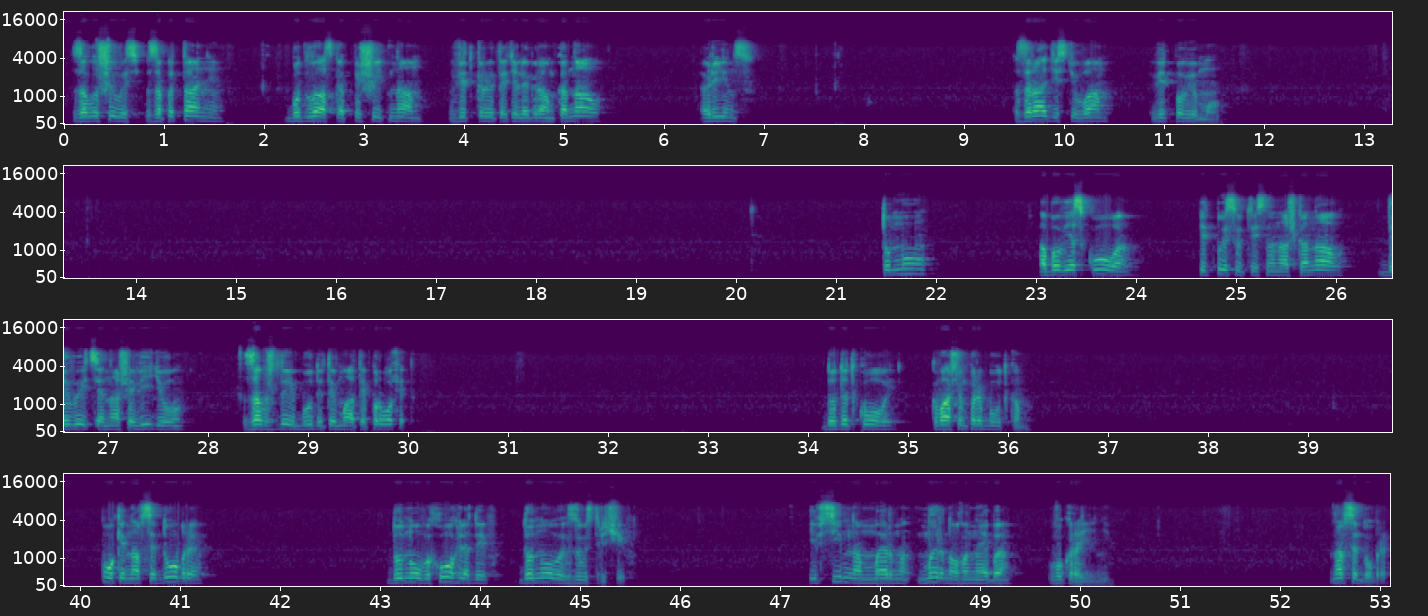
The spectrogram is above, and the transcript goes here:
залишились запитання, будь ласка, пишіть нам відкритий телеграм-канал Рінс. З радістю вам відповімо. Тому обов'язково підписуйтесь на наш канал, дивіться наше відео, завжди будете мати профіт. Додатковий к вашим прибуткам. Поки на все добре. До нових оглядів, до нових зустрічей. І всім нам мирно- мирного неба в Україні. На все добре.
